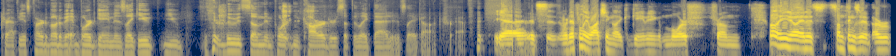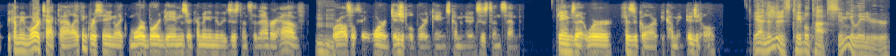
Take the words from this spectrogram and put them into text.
crappiest part about a board game is like you you lose some important card or something like that. It's like, oh crap. yeah, it's we're definitely watching like gaming morph from well, you know, and it's some things are, are becoming more tactile. I think we're seeing like more board games are coming into existence than ever have. Mm-hmm. We're also seeing more digital board games come into existence and games that were physical are becoming digital. Yeah, and then there's tabletop simulator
